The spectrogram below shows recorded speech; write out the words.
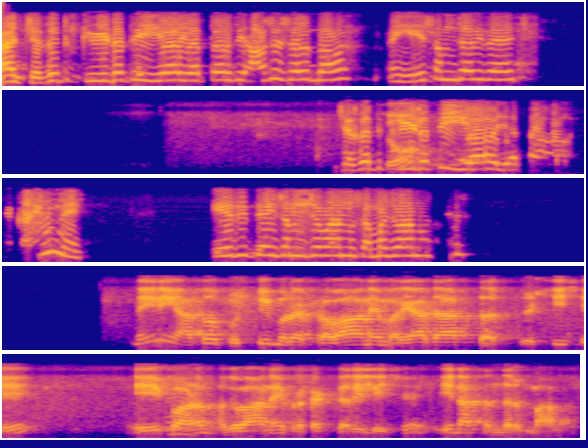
આ જગત ક્રીડતી ય યતરથી આવશે શરદ અહીં એ સમજાવી રહ્યા છે. જગત? ક્રીડતી ય યત કહ્યું ને? એ રીતે સમજવાનું સમજવાનું છે? નહીં નહીં આ તો પુષ્ટિ મુર- પ્રવાહ અને મર્યાદા સૃષ્ટિ છે. એ પણ ભગવાને પ્રકટ કરેલી છે એના સંદર્ભમાં.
